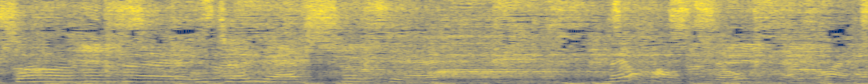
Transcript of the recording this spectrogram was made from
所。有面对吴哲源，目前没有好球，但是坏球。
